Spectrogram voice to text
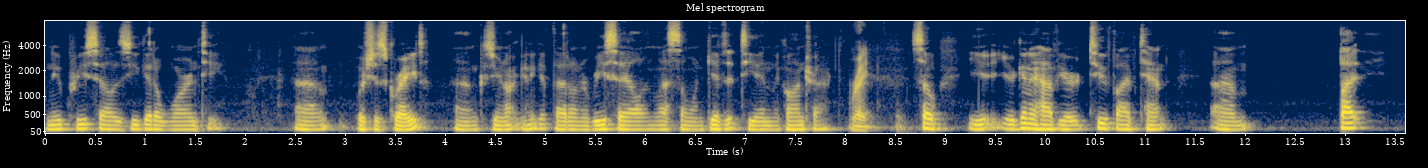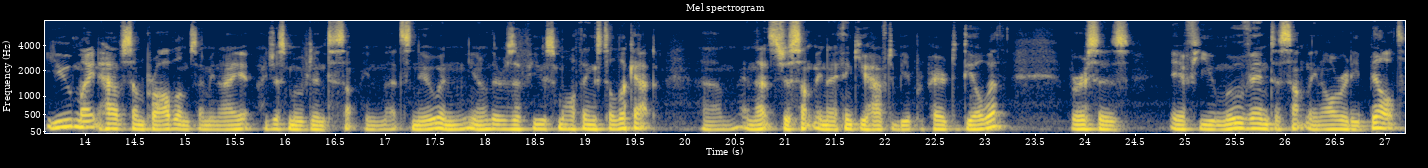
new presale is you get a warranty, um, which is great because um, you're not going to get that on a resale unless someone gives it to you in the contract. Right. So, you, are going to have your 2, 5, 10. Um, but you might have some problems. I mean, I, I just moved into something that's new, and you know, there's a few small things to look at. Um, and that's just something I think you have to be prepared to deal with versus if you move into something already built.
